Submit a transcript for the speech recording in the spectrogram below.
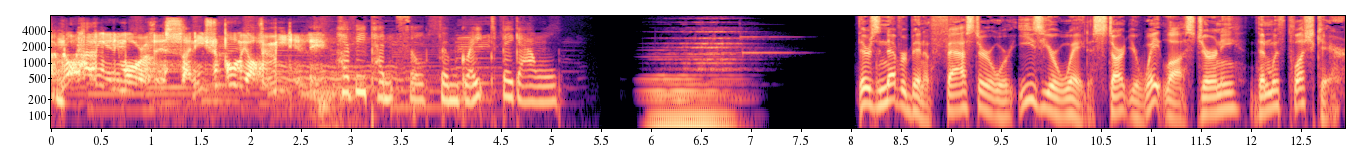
I'm not having any more of this. I need you to pull me off immediately. Heavy Pencil from Great Big Owl. There's never been a faster or easier way to start your weight loss journey than with PlushCare.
